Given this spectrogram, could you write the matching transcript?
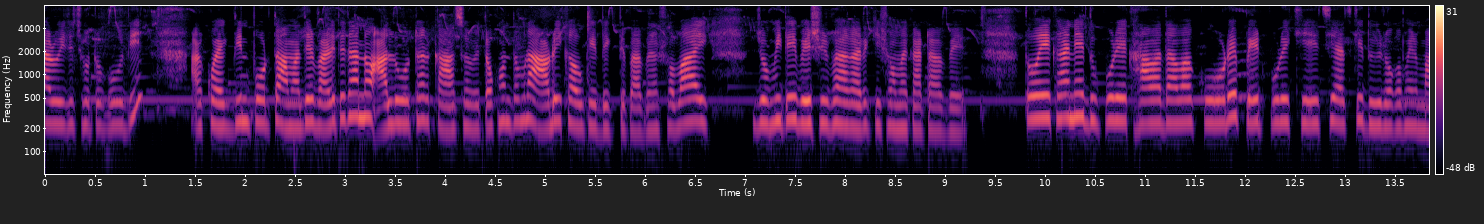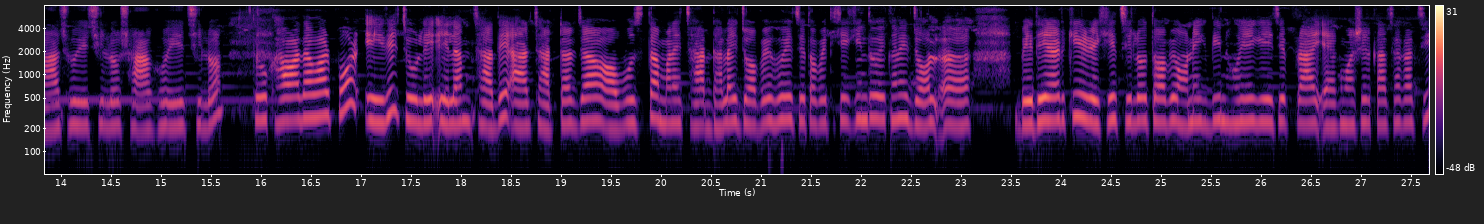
আর ওই যে ছোট বৌদি। আর কয়েকদিন পর তো আমাদের বাড়িতে জানো আলু ওঠার কাজ হবে, তখন তোমরা আরোই কাউকে দেখতে পাবে না। সবাই জমিতেই বেশিরভাগ আর কি সময় কাটাবে। তো এখানে দুপুরে খাওয়া দাওয়া করে পেট পুড়ে খেয়েছি। আজকে দুই রকমের মাছ হয়েছিল, শাক হয়েছিল। তো খাওয়া দাওয়ার পর এই যে চলে এলাম ছাদে আর ছাদটার যা অবস্থা মানে ছাদ ঢালাই জবে হয়েছে, তবে থেকে কিন্তু এখানে জল বেঁধে আর কি রেখেছিল। তবে অনেক দিন হয়ে গিয়েছে, প্রায় এক মাসের কাছাকাছি।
